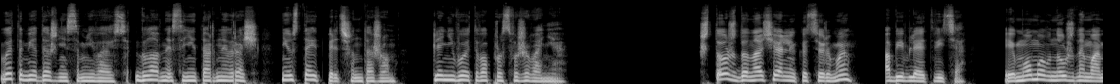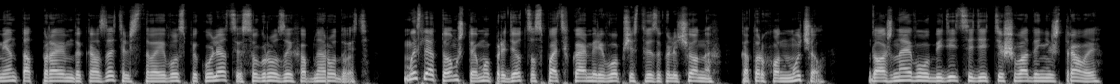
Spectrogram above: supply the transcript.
«В этом я даже не сомневаюсь. Главный санитарный врач не устоит перед шантажом. Для него это вопрос выживания». «Что ж, до начальника тюрьмы», — объявляет Витя. «Ему мы в нужный момент отправим доказательства его спекуляций с угрозой их обнародовать. Мысль о том, что ему придется спать в камере в обществе заключенных, которых он мучил, должна его убедить сидеть тише воды ниже травы.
